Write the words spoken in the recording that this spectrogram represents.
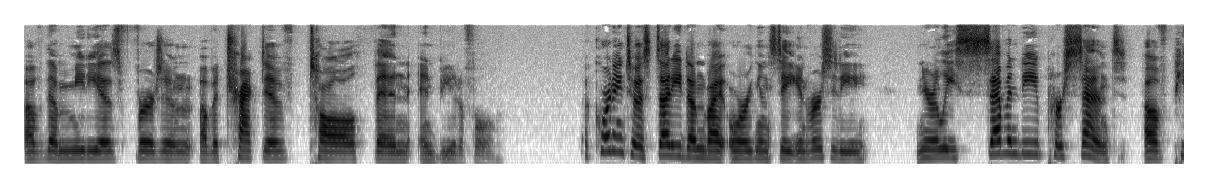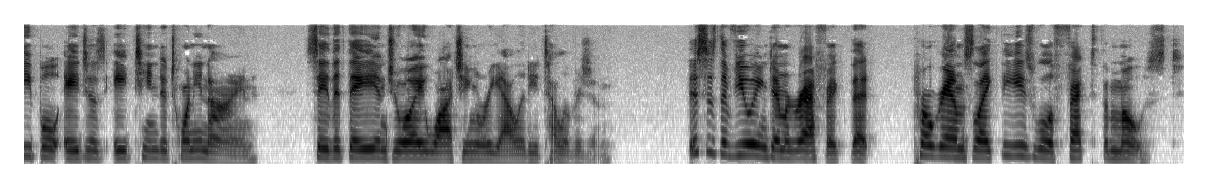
of the media's version of attractive, tall, thin, and beautiful. According to a study done by Oregon State University, nearly 70% of people ages 18 to 29 say that they enjoy watching reality television. This is the viewing demographic that programs like these will affect the most.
